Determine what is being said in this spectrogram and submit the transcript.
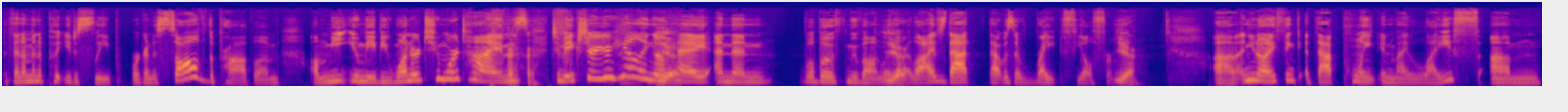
but then I'm going to put you to sleep. We're going to solve the problem. I'll meet you maybe one or two more times to make sure you're healing Yeah. okay, and then we'll both move on with Yeah. our lives. That that was a right feel for me. Yeah. Um, and you know, I think at that point in my life, um,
